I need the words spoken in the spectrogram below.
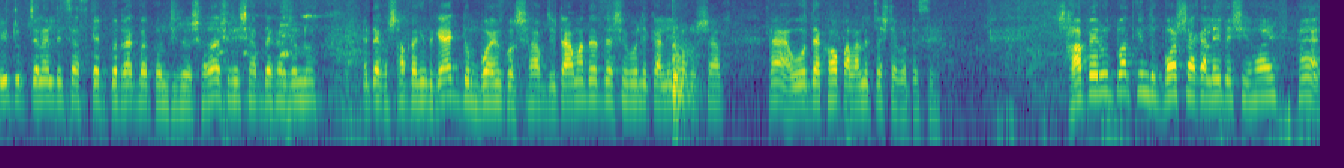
ইউটিউব চ্যানেলটি সাবস্ক্রাইব করে রাখবা কন্টিনিউ সরাসরি সাপ দেখার জন্য। দেখো, সাপটা কিন্তু একদম ভয়ঙ্কর সাপ, যেটা আমাদের দেশে বলি কালী সাপ। হ্যাঁ ও দেখো, পালানোর চেষ্টা করতেছে। সাপের উৎপাত কিন্তু বর্ষাকালেই বেশি হয় হ্যাঁ।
